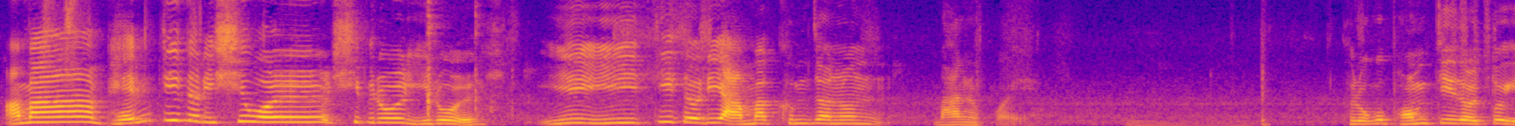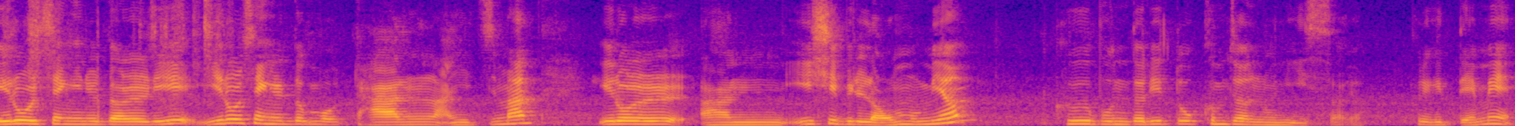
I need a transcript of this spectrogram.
아마 뱀띠들이 10월, 11월, 1월 이, 이 띠들이 아마 금전은 많을 거예요. 그리고 범띠들도 1월 생일들이 1월 생일도 뭐 다는 아니지만 1월 한 20일 넘으면 그분들이 또 금전운이 있어요. 그렇기 때문에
